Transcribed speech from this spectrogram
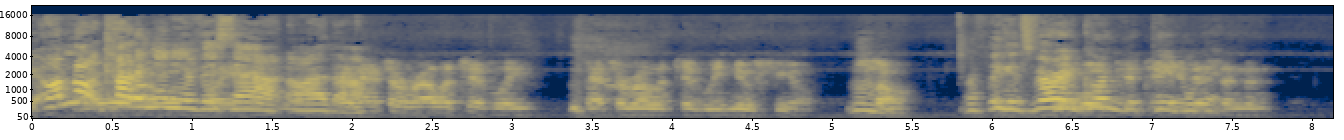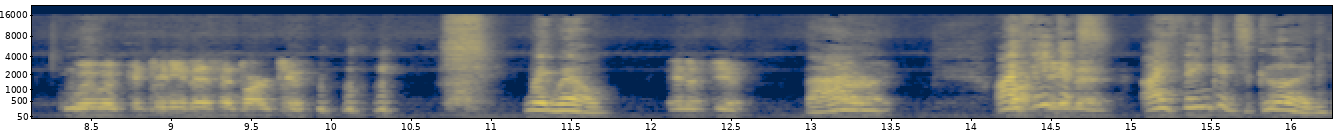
Yes, I'm not will- cutting any of this out that one. And either. that's a relatively that's a relatively new field. Mm. So I think it's very good that people this get. in the, we will continue this in part two We will. in a few. Bye. All right. I Talk think it's. then. I think it's good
